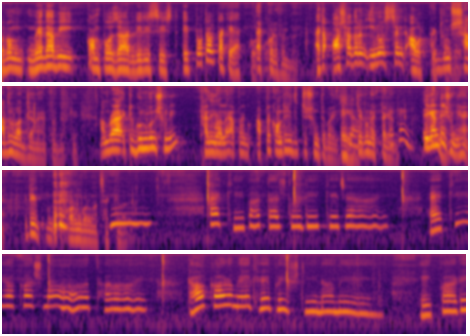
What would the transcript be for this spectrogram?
এবং মেধাবী কম্পোজার লিরিসিস্ট এই টোটালটাকে এক করব এক করে ফেলবেন। একটা অসাধারণ ইনোসেন্ট আউটপুট একদম সাধুবাদ জানাই আপনাদেরকে। আমরা একটু গুনগুন শুনি খালি গলায় আপনার আপনার কণ্ঠে যদি একটু শুনতে পাই যে কোনো একটা গান। এই গানটাই শুনি হ্যাঁ এটাই গরম গরম আছে একেবারে। একই বাতাস দুদিকে যায় একই আকাশ মাথায় ঢাকার মেঘে বৃষ্টি নামে এই পারে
